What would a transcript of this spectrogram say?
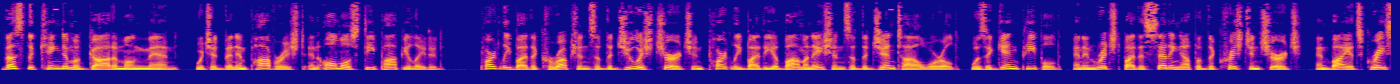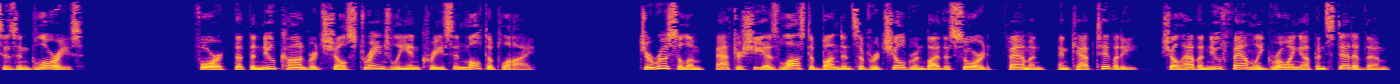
Thus the kingdom of God among men, which had been impoverished and almost depopulated, partly by the corruptions of the Jewish church and partly by the abominations of the Gentile world, was again peopled and enriched by the setting up of the Christian church and by its graces and glories. For, that the new converts shall strangely increase and multiply. Jerusalem, after she has lost abundance of her children by the sword, famine, and captivity, shall have a new family growing up instead of them,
